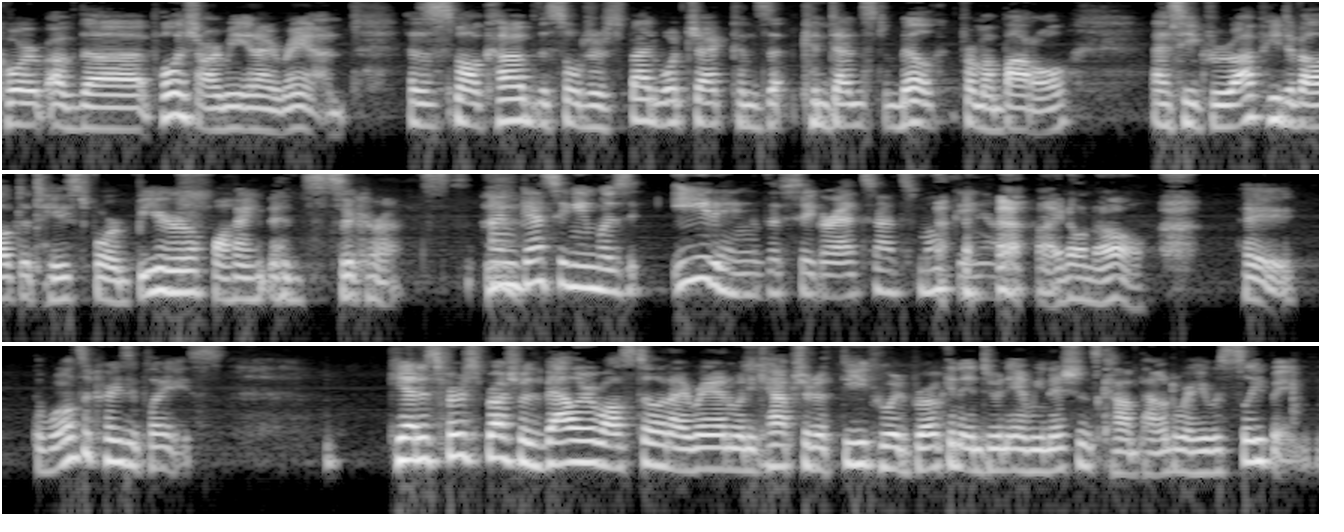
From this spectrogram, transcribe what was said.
Corps of the Polish Army in Iran. As a small cub, the soldiers fed Wojciech cons- condensed milk from a bottle. As he grew up, he developed a taste for beer, wine, and cigarettes. I'm guessing he was eating the cigarettes, not smoking them. I don't know. Hey, the world's a crazy place. He had his first brush with valor while still in Iran when he captured a thief who had broken into an ammunitions compound where he was sleeping.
